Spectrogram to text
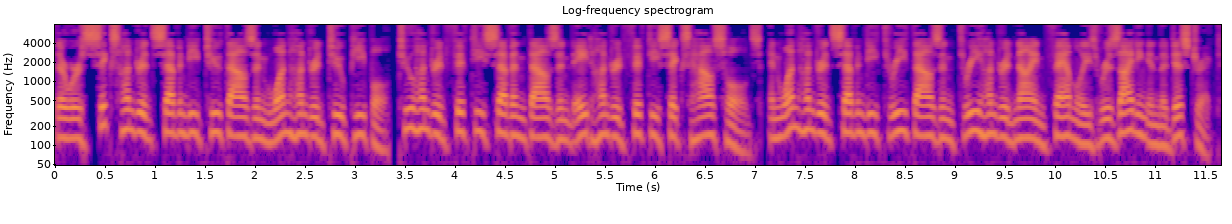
there were 672,102 people, 257,856 households, and 173,309 families residing in the district.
